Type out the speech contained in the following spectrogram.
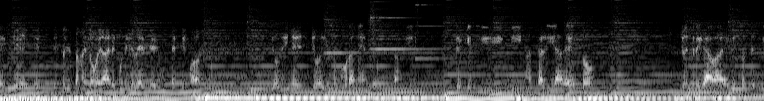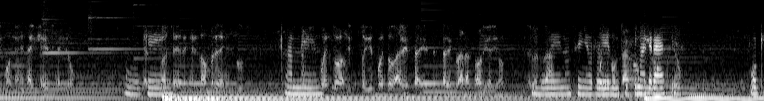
es que es- eso yo también lo voy a dar en una iglesia, en un testimonio. Yo dije, yo hice un juramento también, de que si mi hija salía de esto, yo entregaba esos testimonios en la iglesia, yo. Y así va a Ok, ser, en el nombre de Jesús. Estoy amén. dispuesto, estoy dispuesto a dar esta, declaratoria, yo. De. Bueno, señor Roger, muchísimas gracias. Ok,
